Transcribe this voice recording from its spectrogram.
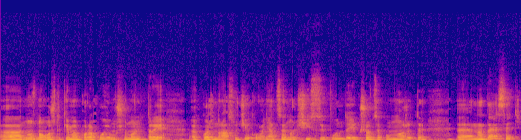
Е, ну, знову ж таки, ми порахуємо, що 0,3 е, кожен раз очікування це 0,6 секунди. Якщо це помножити е, на 10,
